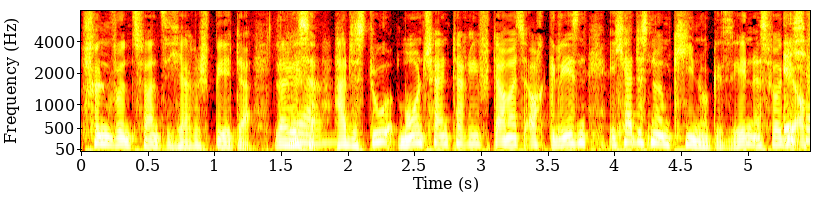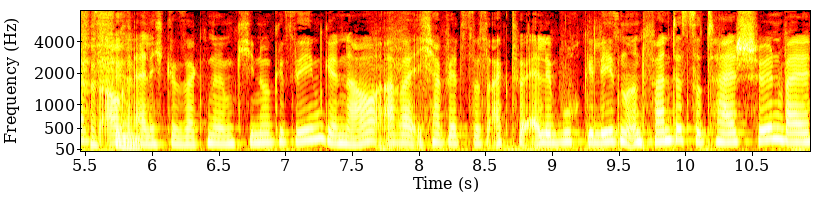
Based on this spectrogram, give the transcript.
25 Jahre später. Larissa, Ja. hattest du Mondscheintarif damals auch gelesen? Ich hatte es nur im Kino gesehen, es wurde Ich ja auch habe es auch verfilmt. ehrlich gesagt nur im Kino gesehen, genau. Aber ich habe jetzt das aktuelle Buch gelesen und fand es total schön, weil,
